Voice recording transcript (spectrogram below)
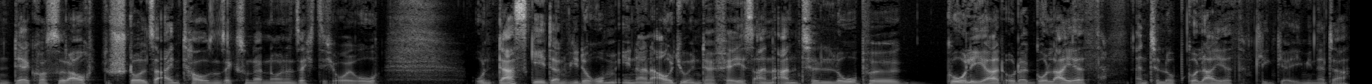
Der kostet auch stolze 1669 Euro. Und das geht dann wiederum in ein Audio-Interface, ein Antelope Goliath oder Goliath. Antelope Goliath, klingt ja irgendwie netter.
